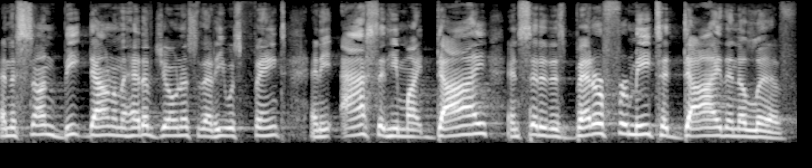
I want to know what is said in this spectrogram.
and the sun beat down on the head of Jonah so that he was faint, and he asked that he might die, and said, It is better for me to die than to live.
